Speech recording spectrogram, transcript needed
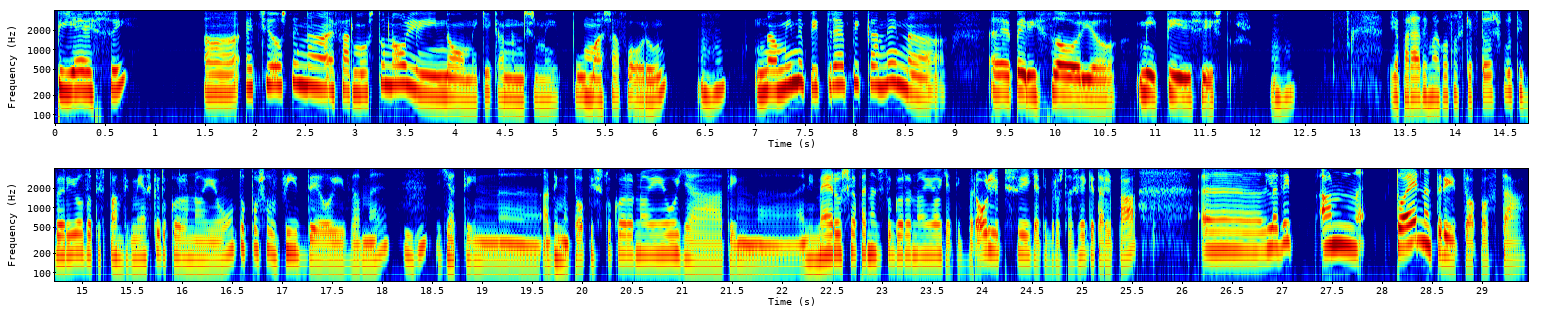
πιέσει α, έτσι ώστε να εφαρμοστούν όλοι οι νόμοι και οι κανονισμοί που μας αφορούν, Μμμ. να μην επιτρέπει κανένα ε, περιθώριο μη τήρησής τους. Μμμ. Για παράδειγμα, εγώ θα σκεφτώ πούμε, την περίοδο της πανδημίας και του κορονοϊού, το πόσο βίντεο είδαμε για την ε, αντιμετώπιση του κορονοϊού, για την ε, ενημέρωση απέναντι στον κορονοϊό, για την πρόληψη, για την προστασία κτλ. Ε, δηλαδή, αν το 1 τρίτο από αυτά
